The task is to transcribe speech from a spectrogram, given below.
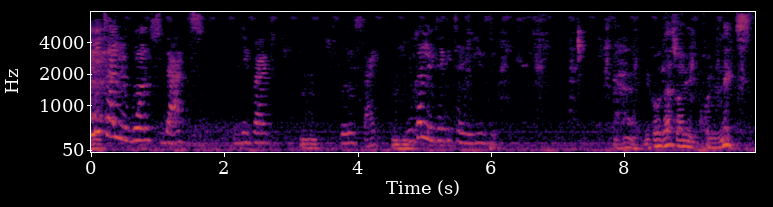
anytime you want that device Mhm. inside, Mhm. you come and take it and use it. Uh-huh. Because that's why we connect.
